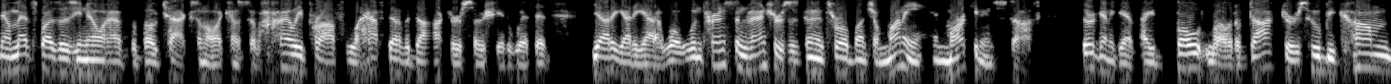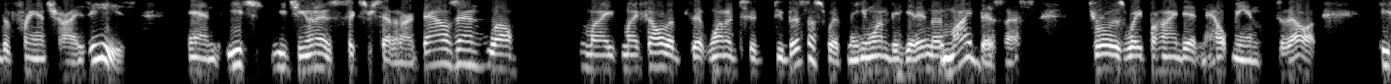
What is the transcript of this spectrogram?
Now, med spas, as you know, have the Botox and all that kind of stuff. Highly profitable. Have to have a doctor associated with it. Yada yada yada. Well, when Princeton Ventures is going to throw a bunch of money in marketing stuff, they're going to get a boatload of doctors who become the franchisees, and each each unit is six or seven hundred thousand. Well, my my fellow that, that wanted to do business with me, he wanted to get into my business, throw his weight behind it, and help me and develop. He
